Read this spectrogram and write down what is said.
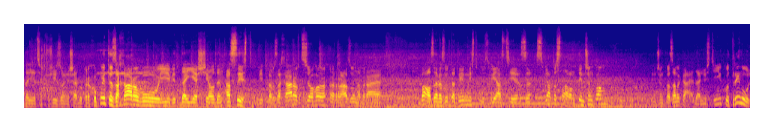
вдається в чужій зоні шайбу перехопити Захарову і віддає ще один асист. Віктор Захаров цього разу набирає бал за результативність у зв'язці з Святославом Тимченком. Тимченко замикає дальню стійку. 3-0.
